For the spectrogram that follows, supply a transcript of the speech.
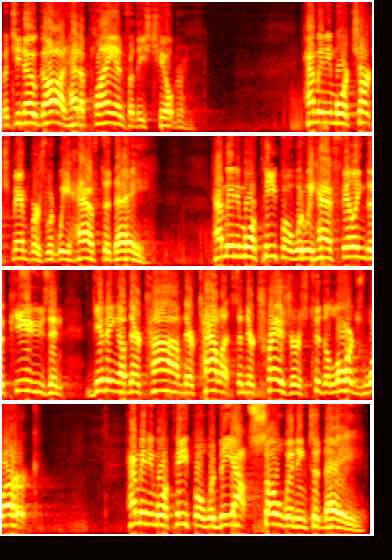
But you know, God had a plan for these children. How many more church members would we have today? How many more people would we have filling the pews and giving of their time, their talents, and their treasures to the Lord's work? How many more people would be out soul winning today?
